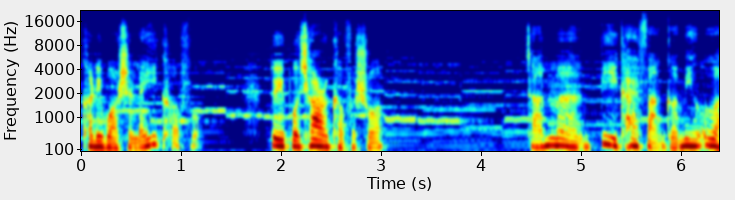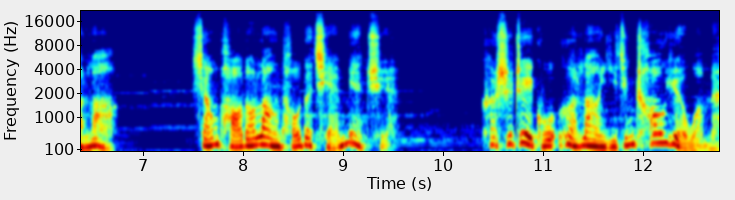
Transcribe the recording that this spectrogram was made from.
克里沃什雷科夫，对波乔尔科夫说：“咱们避开反革命恶浪，想跑到浪头的前面去，可是这股恶浪已经超越我们，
